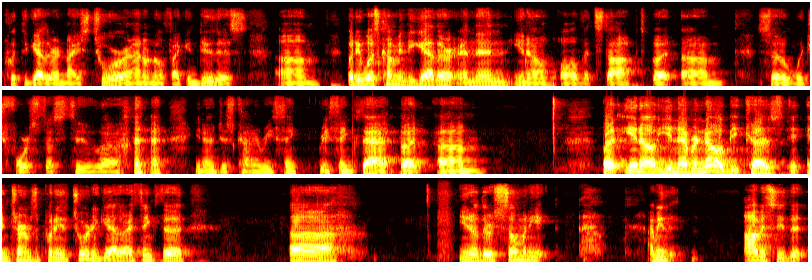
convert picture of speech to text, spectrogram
put together a nice tour, and I don't know if I can do this. Um, but it was coming together, and then you know all of it stopped, but. Um, so which forced us to uh, you know just kind of rethink rethink that but um, but you know, you never know because in, terms of putting the tour together, I think the, uh, you know, there's so many. I mean, obviously the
